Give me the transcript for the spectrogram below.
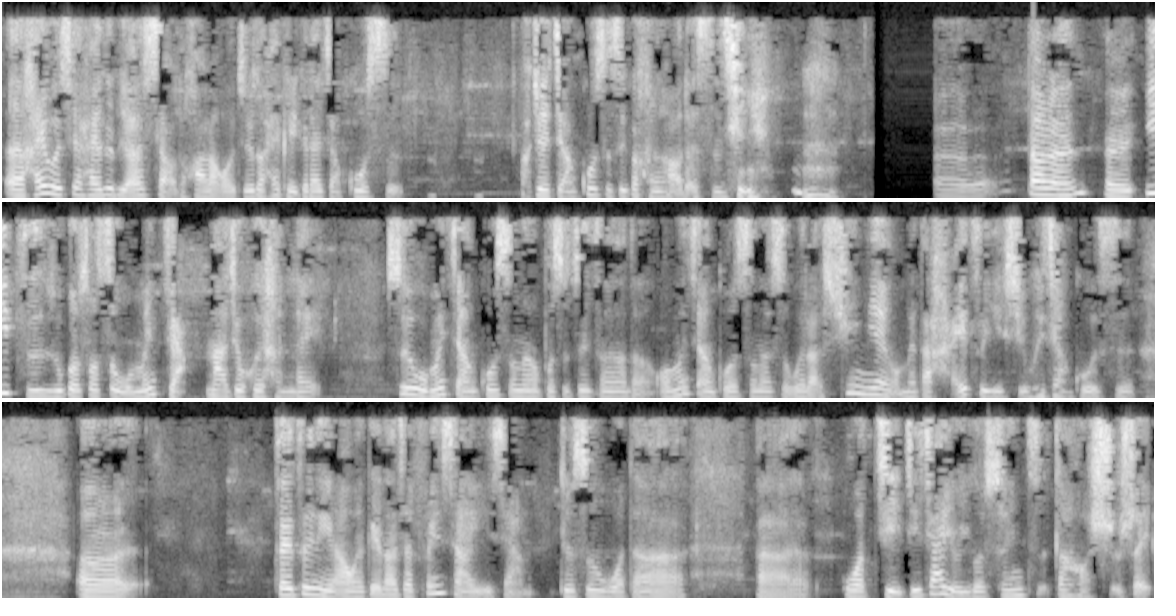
呃还有一些孩子比较小的话呢，我觉得还可以给他讲故事，我觉得讲故事是一个很好的事情，呃，当然呃一直如果说是我们讲，那就会很累，所以我们讲故事呢不是最重要的，我们讲故事呢是为了训练我们的孩子也学会讲故事，呃，在这里啊，我给大家分享一下，就是我的。呃，我姐姐家有一个孙子，刚好十岁。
